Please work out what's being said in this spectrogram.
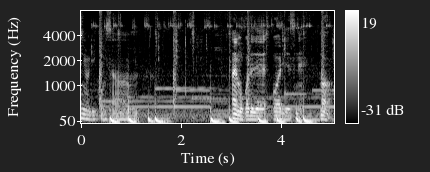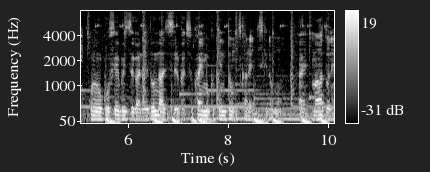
はい、おりこさん。はい、もうこれで終わりですね。まあ、この抗生物質がね、どんな味するかちょっと皆目見当もつかないんですけども、はい、まあ、あとね、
